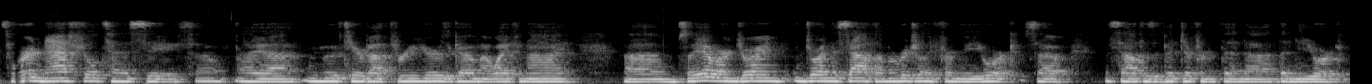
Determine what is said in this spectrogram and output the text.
So we're in Nashville, Tennessee. So I uh, we moved here about three years ago. My wife and I. Um, so yeah, we're enjoying enjoying the South. I'm originally from New York, so the South is a bit different than uh, than New York.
